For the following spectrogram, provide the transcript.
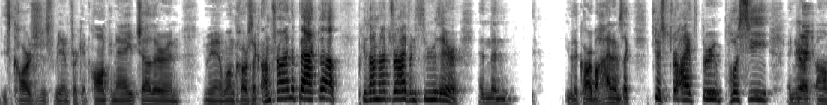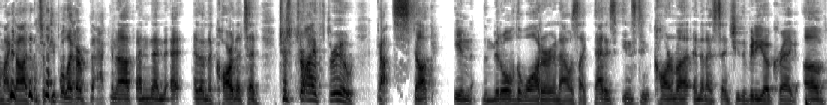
these cars are just ran freaking honking at each other. And man, one car's like, I'm trying to back up because I'm not driving through there. And then the car behind him is like, just drive through, pussy. And you're like, oh my God. And so people like are backing up. And then eh, and then the car that said, just drive through got stuck in the middle of the water. And I was like, that is instant karma. And then I sent you the video, Craig, of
